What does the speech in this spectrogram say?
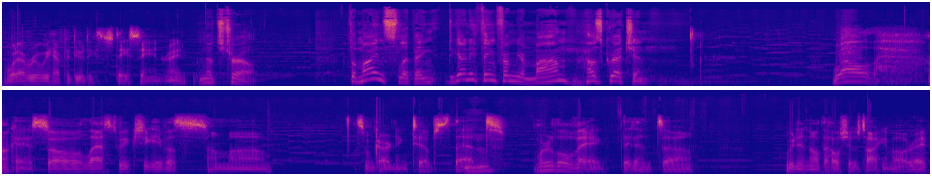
Whatever we have to do to stay sane, right? That's true. The mind slipping. Do you got anything from your mom? How's Gretchen? Well, okay. So last week she gave us some uh, some gardening tips that were a little vague. They didn't. Uh, we didn't know what the hell she was talking about, right?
